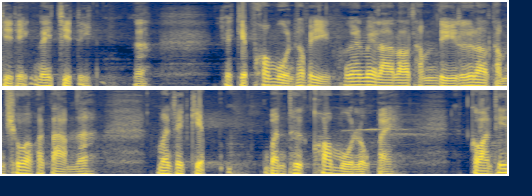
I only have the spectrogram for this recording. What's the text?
จิตอีกในจิตอีกนะจะเก็บข้อมูลเข้าไปอีก เพราะงั้นเวลาเราทำดีหรือเราทำชั่วก็ตามนะ มันจะเก็บบันทึกข้อมูลลงไป ก่อนที่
